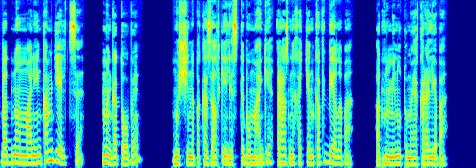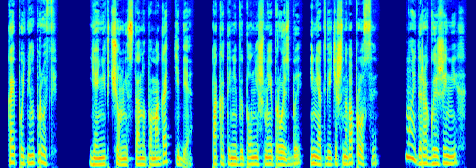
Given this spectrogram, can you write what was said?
в одном маленьком дельце. Мы готовы? Мужчина показал ей листы бумаги разных оттенков белого. Одну минуту, моя королева. Кай поднял бровь. Я ни в чем не стану помогать тебе, пока ты не выполнишь мои просьбы и не ответишь на вопросы. «Мой дорогой жених,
